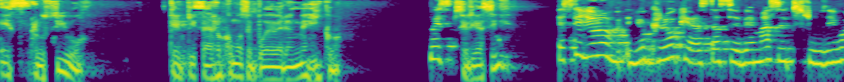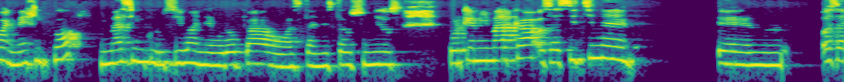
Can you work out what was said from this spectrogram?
exclusivo que quizás como se puede ver en México. Pues sería así. Es que yo, yo creo que hasta se ve más exclusivo en México y más inclusivo en Europa o hasta en Estados Unidos, porque mi marca, o sea, sí tiene, em, o sea,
